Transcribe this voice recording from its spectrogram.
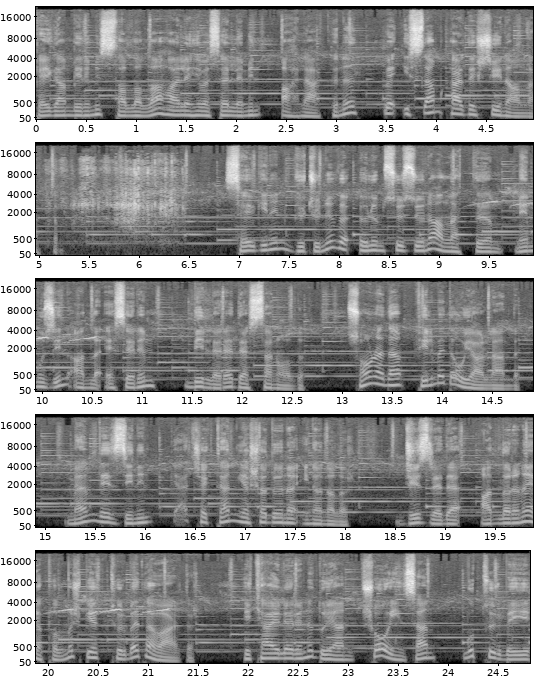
Peygamberimiz sallallahu aleyhi ve sellemin ahlakını ve İslam kardeşliğini anlattım. Sevginin gücünü ve ölümsüzlüğünü anlattığım Memuzin adlı eserim dillere destan oldu. Sonradan filme de uyarlandı. Mem ve Zin'in gerçekten yaşadığına inanılır. Cizre'de adlarına yapılmış bir türbe de vardır. Hikayelerini duyan çoğu insan bu türbeyi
